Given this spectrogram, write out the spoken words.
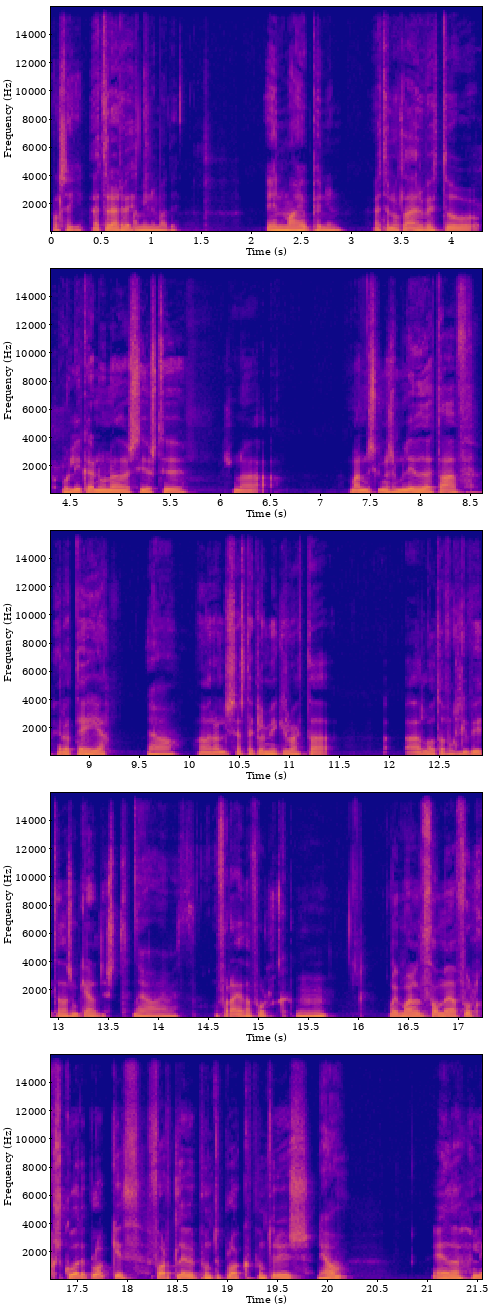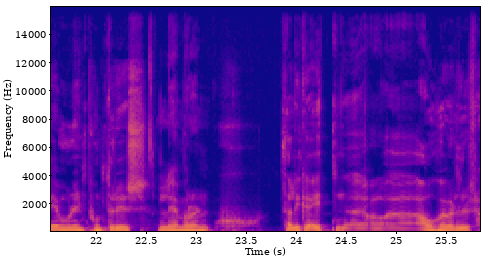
alls ekki, þetta er erfitt. In my opinion. Þetta er náttúrulega erfitt og, og líka núna síðustu svona manneskuna sem lifðu þetta af er að deyja. Já, það var alveg sérstaklega mikilvægt að, að láta fólki vita það sem gerðist. Já, og fræða fólk. Mm. og ég mæli þá með að fólk skoði bloggið fortleifur.blog.is já, eða lemurinn.is lemurinn. Það er líka einn uh, áhugaverður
